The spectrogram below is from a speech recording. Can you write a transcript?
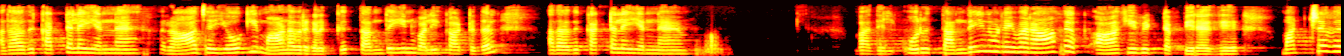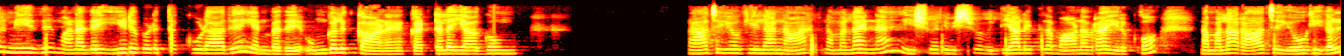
அதாவது கட்டளை என்ன? ராஜயோகி மாணவர்களுக்கு தந்தையின் வழிகாட்டுதல் அதாவது கட்டளை என்ன? பதில் ஒரு தந்தையினுடையவராக ஆகிவிட்ட பிறகு மற்றவர் மீது மனதை ஈடுபடுத்தக்கூடாது என்பது உங்களுக்கான கட்டளையாகும். ராஜயோகிலாம் நான் நம்மெல்லாம் என்ன? ஈஸ்வரி விஸ்வ வித்யாலயத்துல மாணவரா இருக்கோம். நம்மெல்லாம் ராஜயோகிகள்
